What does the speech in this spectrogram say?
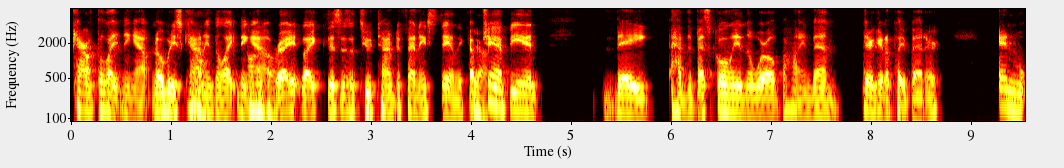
count the Lightning out. Nobody's counting No, the Lightning out, all. right? Like this is a two-time defending Stanley Cup Yeah. champion. They have the best goalie in the world behind them. They're going to play better. And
